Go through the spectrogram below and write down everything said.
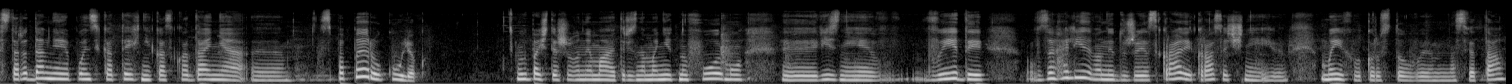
стародавня японська техніка складання е, з паперу кульок. Ви бачите, що вони мають різноманітну форму, е, різні види. Взагалі вони дуже яскраві, красочні. Ми їх використовуємо на свята,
